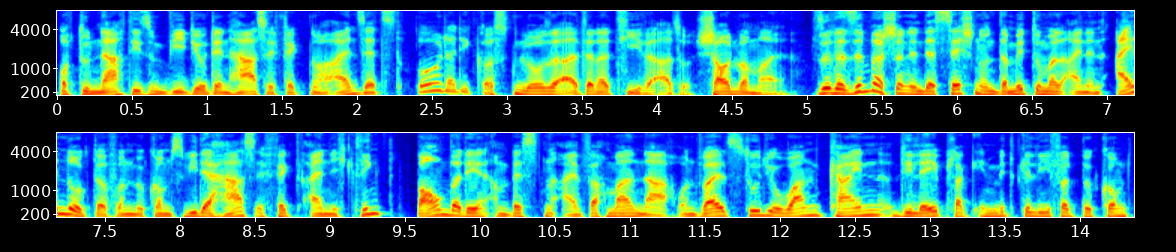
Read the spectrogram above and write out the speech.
ob du nach diesem Video den Haas-Effekt noch einsetzt oder die kostenlose Alternative. Also schauen wir mal. So, da sind wir schon in der Session und damit du mal einen Eindruck davon bekommst, wie der Haas-Effekt eigentlich klingt, bauen wir den am besten einfach mal nach. Und weil Studio One kein Delay-Plugin mitgeliefert bekommt,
